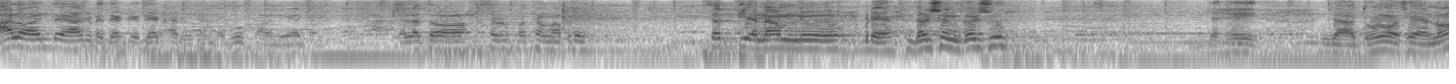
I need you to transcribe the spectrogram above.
હાલો અંદર આગળ દેખ દેખાડ્યું તમને ગુફાની અંદર. પહેલાં તો સર્વપ્રથમ આપણે સત્ય નામનું આપણે દર્શન કરશું. જય જા ધૂણો છે એનો.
